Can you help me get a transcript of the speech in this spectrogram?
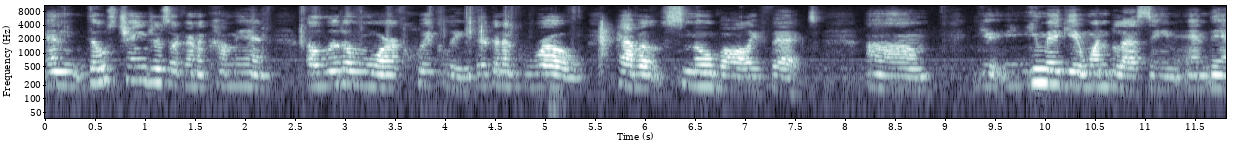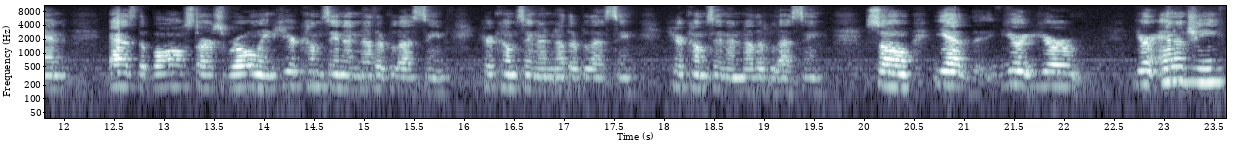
And those changes are going to come in a little more quickly. They're going to grow, have a snowball effect. Um, you, you may get one blessing and then as the ball starts rolling, here comes in another blessing. Here comes in another blessing. Here comes in another blessing. So yeah, your, your, your energy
